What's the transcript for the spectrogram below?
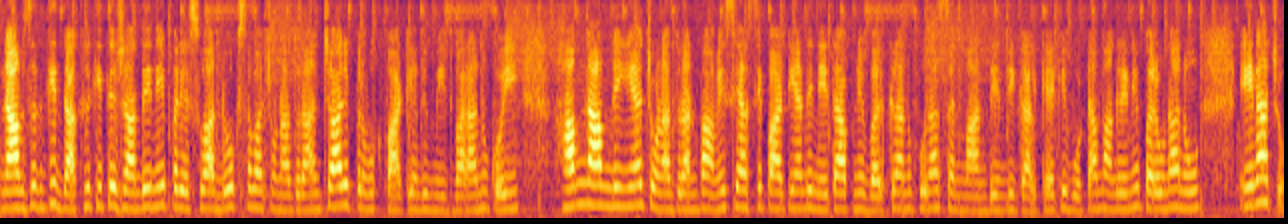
ਨਾਮਜ਼ਦਗੀ ਦਾਖਲ ਕੀਤੇ ਜਾਂਦੇ ਨੇ, ਪਰ ਇਸ ਵਾਰ ਲੋਕ ਸਭਾ ਚੋਣਾਂ ਦੌਰਾਨ ਚਾਰੇ ਪ੍ਰਮੁੱਖ ਪਾਰਟੀਆਂ ਦੇ ਉਮੀਦਵਾਰਾਂ ਨੂੰ ਕੋਈ ਹਮ ਨਾਮ ਨਹੀਂ ਹੈ। ਚੋਣਾਂ ਦੌਰਾਨ ਭਾਵੇਂ ਸਿਆਸੀ ਪਾਰਟੀਆਂ ਦੇ ਨੇਤਾ ਆਪਣੇ ਵਰਕਰਾਂ ਨੂੰ ਪੂਰਾ ਸਨਮਾਨ ਦੇਣ ਦੀ ਗੱਲ ਕਹਿ ਕੇ ਵੋਟਾਂ ਮੰਗ ਰਹੇ ਨੇ, ਪਰ ਉਹਨਾਂ ਨੂੰ ਇਹਨਾਂ 'ਚੋਂ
